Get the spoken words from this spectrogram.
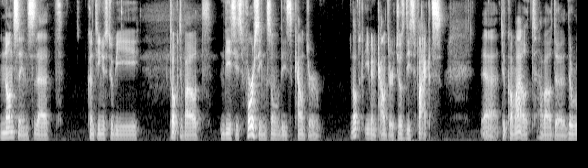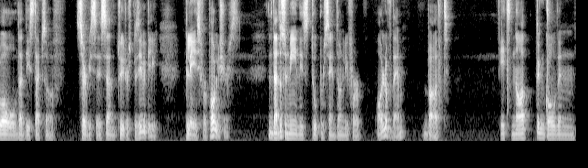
nonsense that continues to be talked about this is forcing some of these counter not even counter just these facts uh, to come out about the, the role that these types of services and twitter specifically plays for publishers that doesn't mean it's 2% only for all of them but it's not the golden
